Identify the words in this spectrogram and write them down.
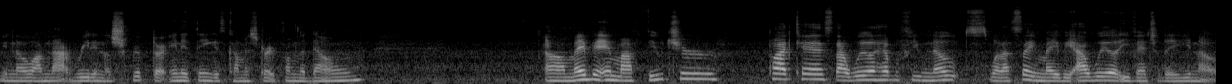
You know, I'm not reading a script or anything. It's coming straight from the dome. Um, maybe in my future podcast, I will have a few notes. Well, I say maybe. I will eventually, you know,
